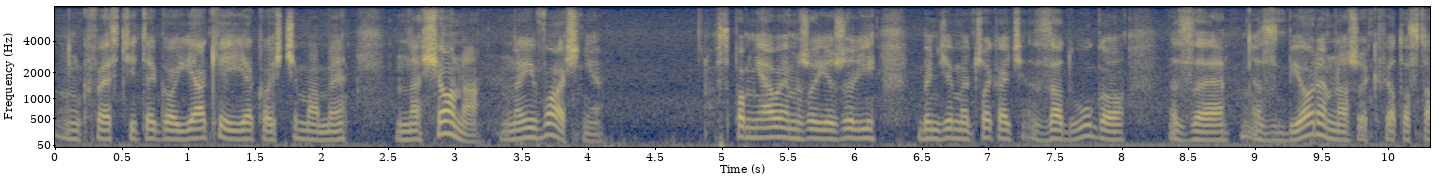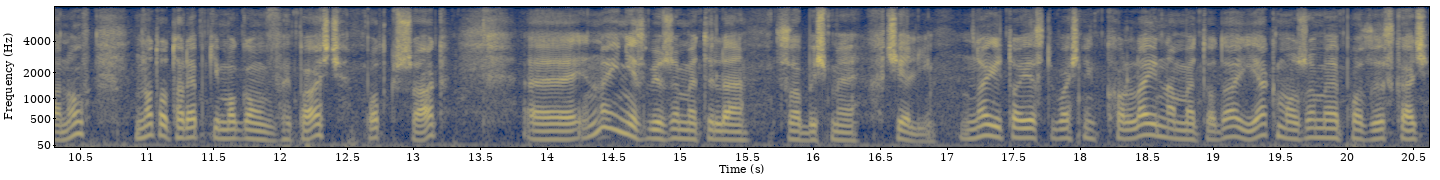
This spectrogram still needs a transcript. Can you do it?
mm, kwestii tego, jakiej jakości mamy nasiona. No i właśnie. Wspomniałem, że jeżeli będziemy czekać za długo ze zbiorem naszych kwiatostanów, no to torebki mogą wypaść pod krzak, e, no i nie zbierzemy tyle, co byśmy chcieli. No i to jest właśnie kolejna metoda, jak możemy pozyskać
